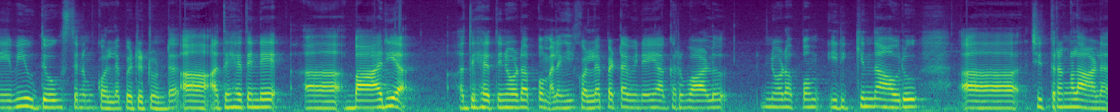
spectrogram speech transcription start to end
നേവി ഉദ്യോഗസ്ഥനും കൊല്ലപ്പെട്ടിട്ടുണ്ട്. അദ്ദേഹത്തിന്റെ ഭാര്യ അദ്ദേഹത്തിനോടൊപ്പം അല്ലെങ്കിൽ കൊല്ലപ്പെട്ട വിനയ് അഗർവാളിനോടൊപ്പം ഇരിക്കുന്ന ആ ഒരു ചിത്രങ്ങളാണ്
